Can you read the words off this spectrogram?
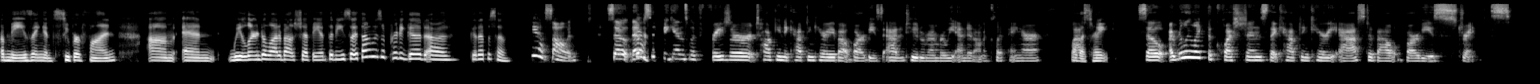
amazing and super fun. Um, and we learned a lot about Chef Anthony, so I thought it was a pretty good uh good episode. Yeah, solid. So the yeah. episode begins with Fraser talking to Captain Kerry about Barbie's attitude. Remember, we ended on a cliffhanger oh, last well, that's week. Right. So I really like the questions that Captain Kerry asked about Barbie's strengths.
